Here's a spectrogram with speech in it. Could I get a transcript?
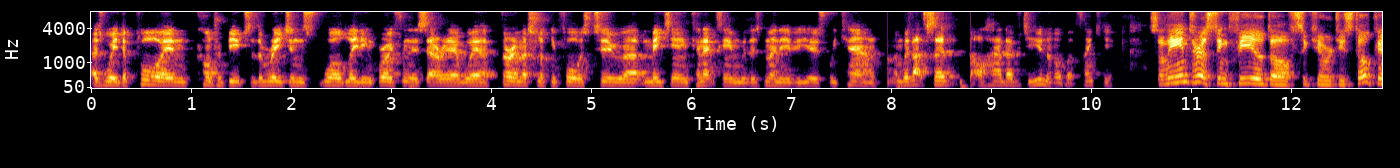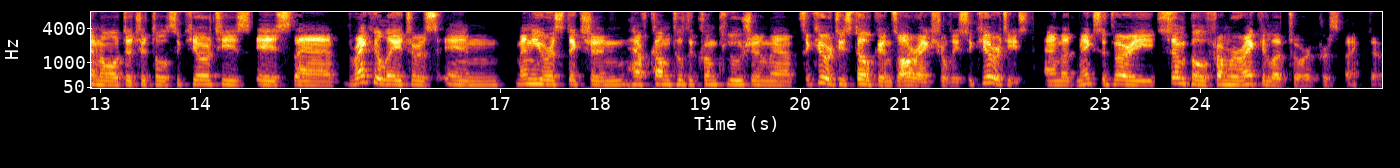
as we deploy and contribute to the region's world leading growth in this area, we're very much looking forward to uh, meeting and connecting with as many of you as we can. And with that said, I'll hand over to you, Norbert. Thank you. So the interesting field of securities token or digital securities is that regulators in many jurisdictions have come to the conclusion that securities tokens are actually securities. And that makes it very simple from a regulatory perspective.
